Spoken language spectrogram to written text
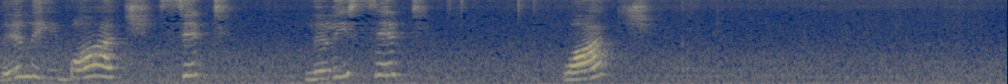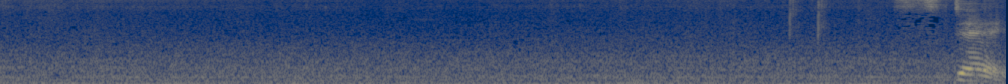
Lily, watch. Sit. Lily, sit. Watch. Stay.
